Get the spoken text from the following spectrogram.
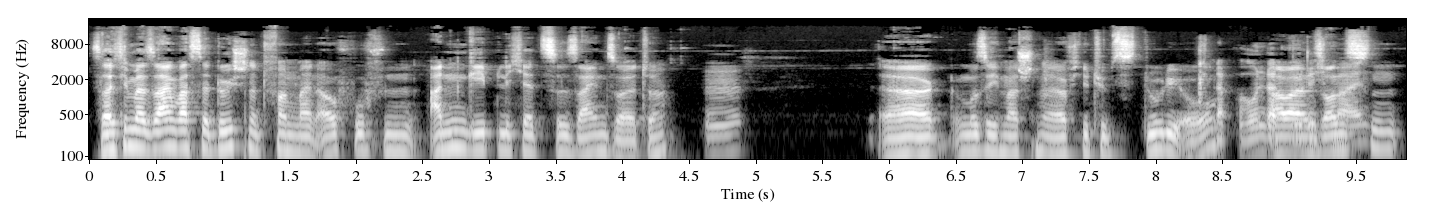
Soll ich dir mal sagen, was der Durchschnitt von meinen Aufrufen angeblich jetzt so sein sollte? Mhm. Äh, muss ich mal schnell auf YouTube Studio. Knapp 100 Aber ansonsten,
